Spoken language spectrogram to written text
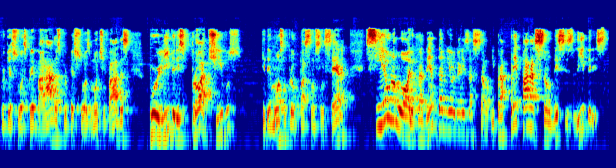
por pessoas preparadas, por pessoas motivadas, por líderes proativos que demonstram preocupação sincera. Se eu não olho para dentro da minha organização e para a preparação desses líderes,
